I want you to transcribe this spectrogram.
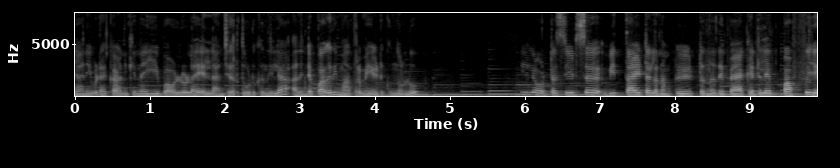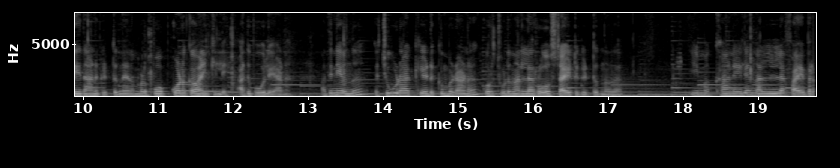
ഞാനിവിടെ കാണിക്കുന്ന ഈ ബൗളിലുള്ള എല്ലാം ചേർത്ത് കൊടുക്കുന്നില്ല. അതിന്റെ പകുതി മാത്രമേ എടുക്കുന്നുള്ളൂ. ഈ ലോട്ടസ് സീഡ്സ് വിത്തായിട്ടല്ല നമുക്ക് കിട്ടുന്നത്. പാക്കറ്റിൽ പഫ് ചെയ്താണ് കിട്ടുന്നത്. നമ്മൾ പോപ്കോണൊക്കെ വാങ്ങിക്കില്ലേ? അതുപോലെയാണ്. അതിനെ ഒന്ന് ചൂടാക്കി എടുക്കുമ്പോഴാണ് കുറച്ചുകൂടെ നല്ല റോസ്റ്റ് ആയിട്ട് കിട്ടുന്നത്. ഈ മഖാനയിൽ നല്ല ഫൈബർ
